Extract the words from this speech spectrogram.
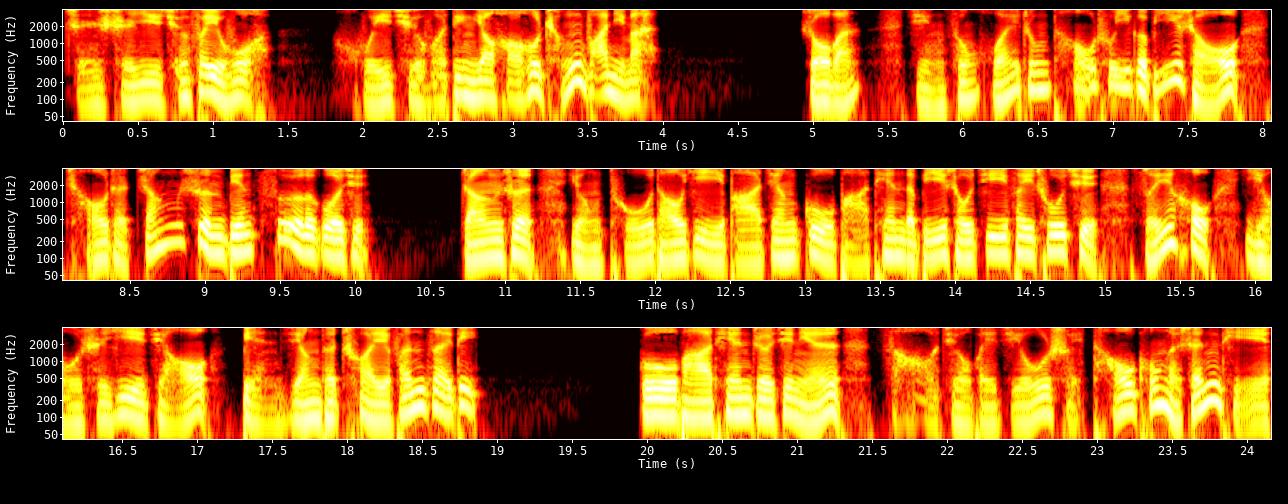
真是一群废物！回去我定要好好惩罚你们！”说完，竟从怀中掏出一个匕首，朝着张顺便刺了过去。张顺用屠刀一把将顾霸天的匕首击飞出去，随后又是一脚便将他踹翻在地。顾霸天这些年早就被酒水掏空了身体，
